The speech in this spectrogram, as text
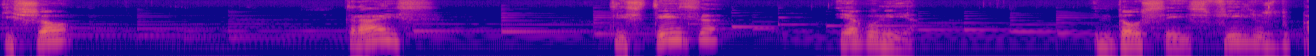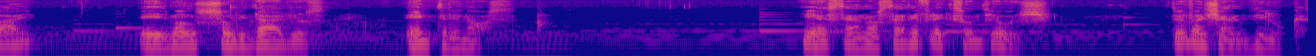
que só traz tristeza e agonia em dóceis filhos do Pai e irmãos solidários entre nós. E esta é a nossa reflexão de hoje do Evangelho de Lucas.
